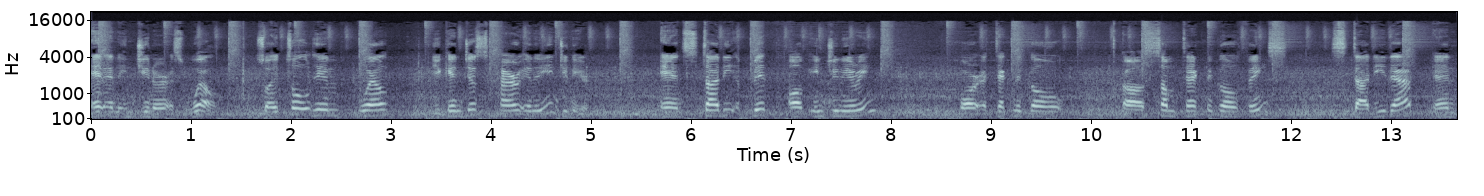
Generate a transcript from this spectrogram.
and an engineer as well. So i told him well you can just hire an engineer and study a bit of engineering or a technical uh, some technical things study that and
